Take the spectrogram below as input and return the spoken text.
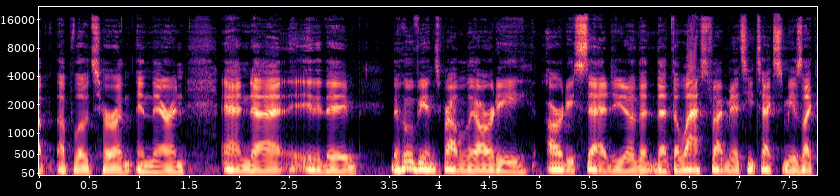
up, uploads her in, in there and and uh, the the Whovians probably already already said, you know, that, that the last five minutes he texted me is like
